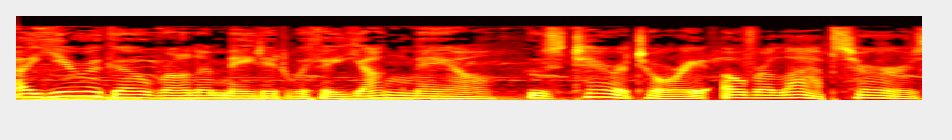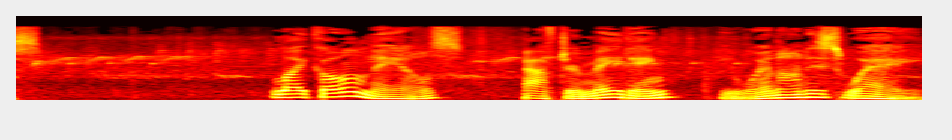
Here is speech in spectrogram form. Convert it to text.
A year ago, Rana mated with a young male whose territory overlaps hers. Like all males, after mating, he went on his way.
